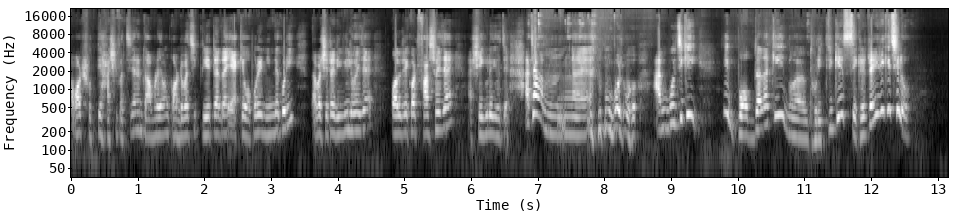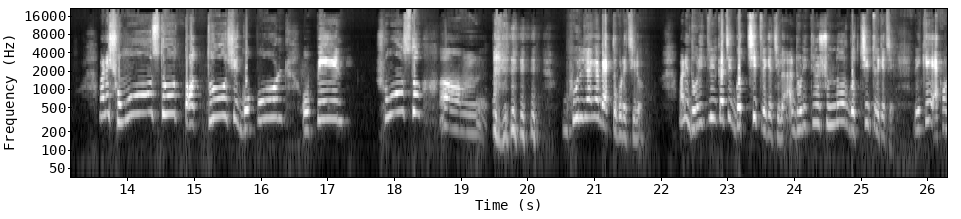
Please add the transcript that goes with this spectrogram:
আমার সত্যি হাসি পাচ্ছি জানেন তো? আমরা যেমন কন্ট্রোভার্সি ক্রিয়েটাররা একে অপরের নিন্দা করি তারপর সেটা রিভিল হয়ে যায় কল রেকর্ড ফাঁস হয়ে যায় আর সেগুলোই হচ্ছে। আচ্ছা বলব আমি বলছি কি এই বগদাদা কি ধরিত্রীকে সেক্রেটারি রেখেছিল? মানে সমস্ত তথ্য সে গোপন ওপেন সমস্ত ভুল জায়গায় ব্যক্ত করেছিল। মানে ধরিত্রীর কাছে গচ্ছিত রেখেছিল, আর ধরিত্রীও সুন্দর গচ্ছিত রেখেছে। রেখে এখন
